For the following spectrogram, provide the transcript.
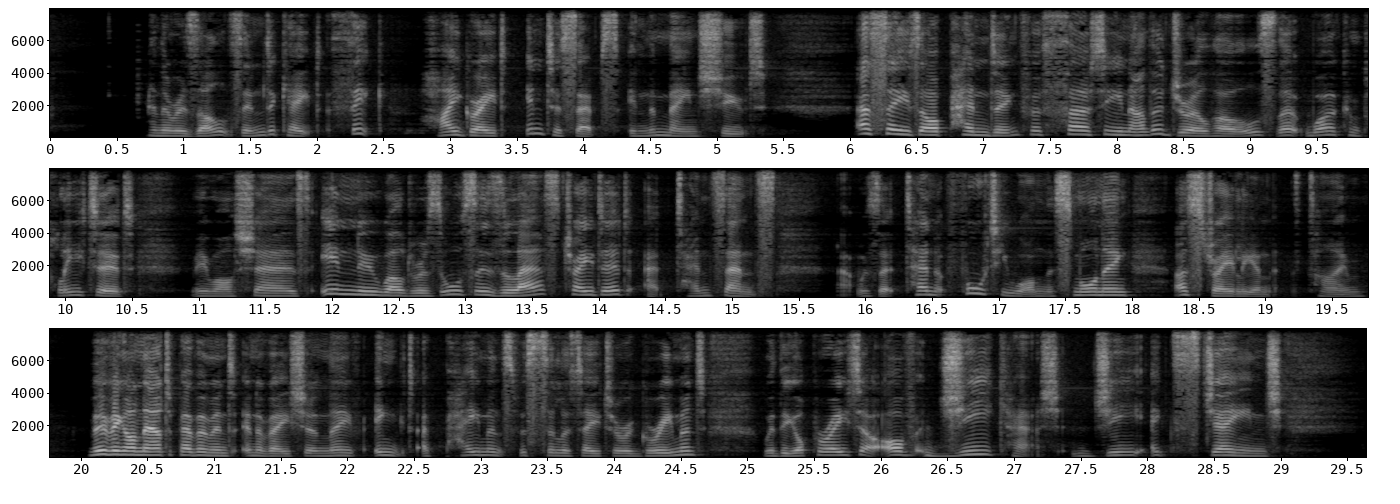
and the results indicate thick, high grade intercepts in the main shoot. Assays are pending for 13 other drill holes that were completed. Meanwhile, shares in New World Resources last traded at 10 cents. That was at 10.41 this morning, Australian time. Moving on now to Peppermint Innovation. They've inked a payments facilitator agreement with the operator of GCash, G-Xchange.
